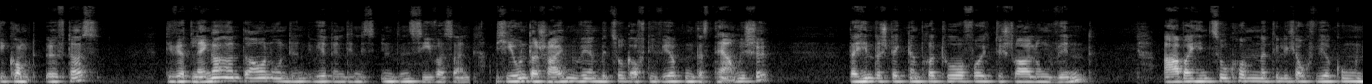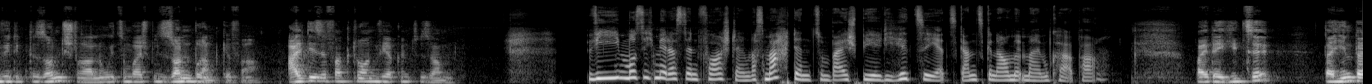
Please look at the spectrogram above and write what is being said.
die kommt öfters die wird länger andauern und wird intensiver sein. Hier unterscheiden wir in Bezug auf die Wirkung das Thermische. Dahinter steckt Temperatur, feuchte Strahlung, Wind. Aber hinzu kommen natürlich auch Wirkungen wie die Sonnenstrahlung, wie zum Beispiel Sonnenbrandgefahr. All diese Faktoren wirken zusammen. Wie muss ich mir das denn vorstellen? Was macht denn zum Beispiel die Hitze jetzt ganz genau mit meinem Körper? Bei der Hitze, dahinter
